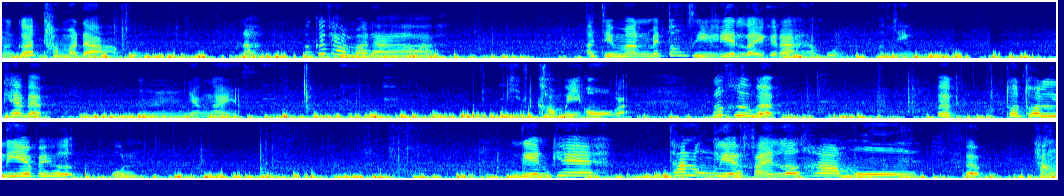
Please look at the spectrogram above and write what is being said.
มันก็ธรรมดาคุณ ก็ธรรมดาอาจริงมันไม่ต้องซีเรียสอะไรก็ได้นะคุณอาจริง แค่แบบ อืมยังไงอะคิดคำไม่ออกอะก็คือแบบ แบบทนทนเรียนไปเถอะคุณ เรียนแค่ ถ้าโรงเรียนใครเลิกห้าโมงแบบทั้ง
